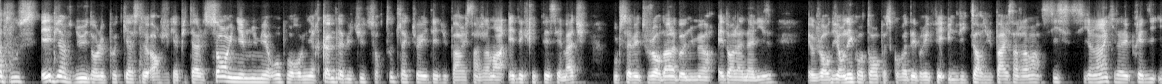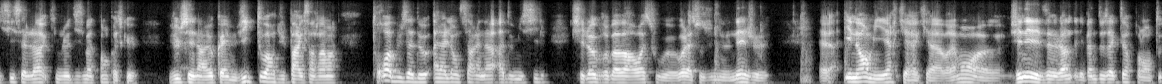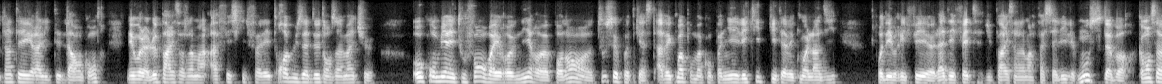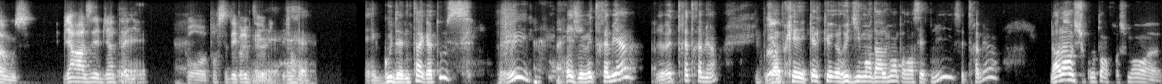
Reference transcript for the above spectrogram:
à tous et bienvenue dans le podcast Orge Capital, 101e numéro pour revenir comme d'habitude sur toute l'actualité du Paris Saint-Germain et décrypter ses matchs. Vous le savez toujours dans la bonne humeur et dans l'analyse. Et aujourd'hui, on est content parce qu'on va débriefer une victoire du Paris Saint-Germain. S'il y en a un qui l'avait prédit ici, celle-là, qui me le dise maintenant parce que vu le scénario, quand même, victoire du Paris Saint-Germain. 3 buts à 2 à l'Alliance Arena à domicile chez l'Ogre Bavarois sous, euh, voilà, sous une neige énorme hier qui a, vraiment euh, gêné les, 22 acteurs pendant toute l'intégralité de la rencontre. Mais voilà, le Paris Saint-Germain a fait ce qu'il fallait. 3 buts à 2 dans un match euh, ô combien étouffant. On va y revenir pendant tout ce podcast. Avec moi pour m'accompagner, l'équipe qui était avec moi lundi pour débriefer la défaite du Paris Saint-Germain face à Lille. Mousse d'abord. Comment ça va Mousse? Bien rasé, bien taillé pour, pour ce débrief de Ligue des Et good tag à tous. Oui, je vais très bien. Je vais très très bien. J'ai appris quelques rudiments d'allemand pendant cette nuit, c'est très bien. Non, là, je suis content, franchement. Euh,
